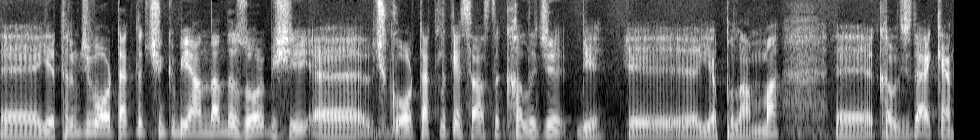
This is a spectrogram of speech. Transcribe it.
E, yatırımcı ve ortaklık çünkü bir yandan da zor bir şey. E, çünkü ortaklık esasında kalıcı bir e, yapılanma. E, kalıcı derken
